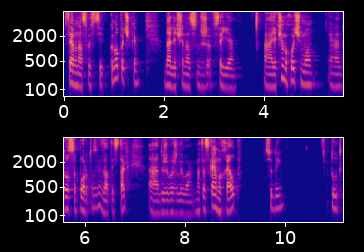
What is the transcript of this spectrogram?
це в нас ось ці кнопочки. Далі, що у нас вже все є. Якщо ми хочемо е, до саппорту зв'язатись, так, дуже важливо, натискаємо Help сюди. Тут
